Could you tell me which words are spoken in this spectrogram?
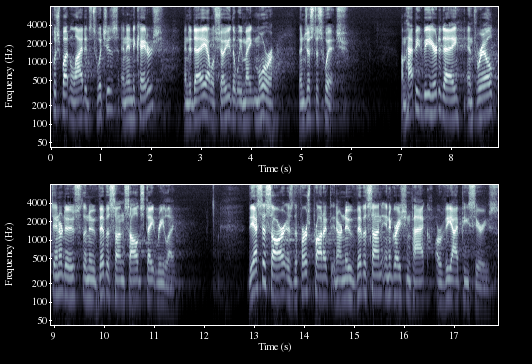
push-button lighted switches and indicators. And today I will show you that we make more than just a switch. I'm happy to be here today and thrilled to introduce the new Vivisun solid-state relay. The SSR is the first product in our new Vivisun Integration Pack, or VIP series.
